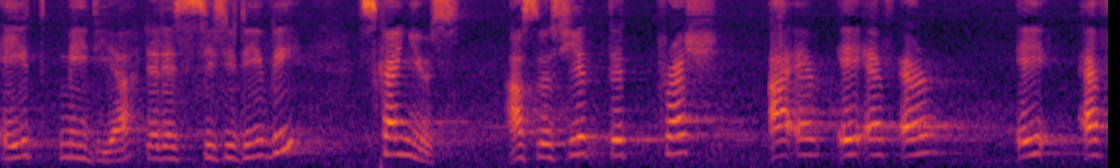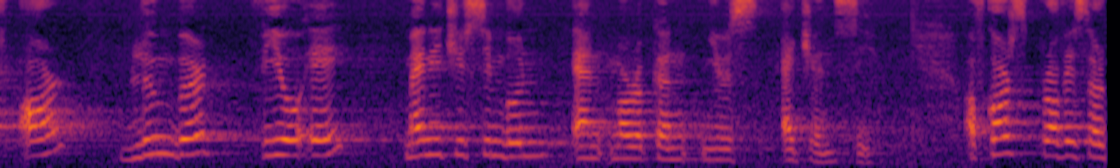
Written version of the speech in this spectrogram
eight media, that is CCTV, Sky News, Associated Press, AFR, AFR, Bloomberg, VOA, Mainichi Shimbun, and Moroccan News Agency. Of course, Professor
